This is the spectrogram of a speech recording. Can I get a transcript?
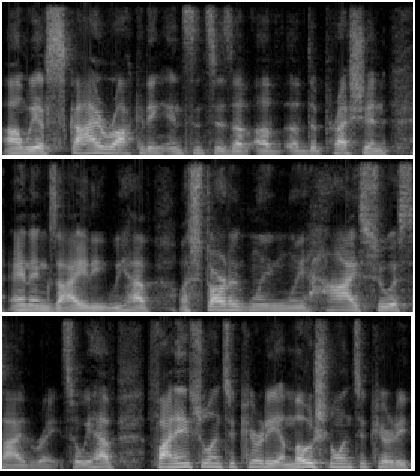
Um, we have skyrocketing instances of, of, of, depression and anxiety. We have a startlingly high suicide rate. So we have financial insecurity, emotional insecurity.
